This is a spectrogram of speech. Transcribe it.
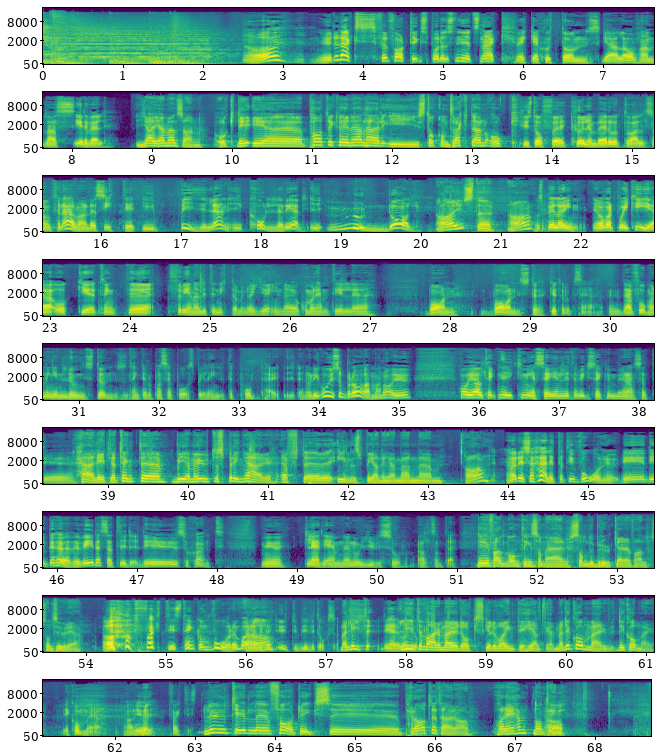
Ja, nu är det dags för Fartygspoddens nyhetssnack. Vecka 17 ska avhandlas, är det väl? Jajamensan. Och det är Patrik Leinell här i Stockholmtrakten och Kristoffer Kullenberg Uppvall som för närvarande sitter i bilen i Kållered i Mundal Ja, just det. Ja. och spelar in. Jag har varit på Ikea och eh, tänkte förena lite nytta med nöje innan jag kommer hem till eh, barn, barnstöket, höll jag på att säga. Eh, Där får man ingen lugn stund, så tänkte jag då passa på att spela in lite podd här i bilen. Och det går ju så bra. Man har ju, har ju all teknik med sig i en liten ryggsäck numera. Så att, eh, Härligt. Jag tänkte be mig ut och springa här efter inspelningen, men ehm, ja. Ja, det är så härligt att det är vår nu. Det, det behöver vi i dessa tider. Det är så skönt med glädjeämnen och ljus och allt sånt där. Det är i alla fall någonting som är som det brukar i alla fall, som tur är. Ja, faktiskt. Tänk om våren bara Ja. hade blivit uteblivet också. Men lite, lite varmare dock skulle vara inte helt fel. Men det kommer, det kommer. Det kommer jag. Ja, det gör Men- det faktiskt. Nu till eh, fartygspratet här då. Har det hänt någonting? Ja.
